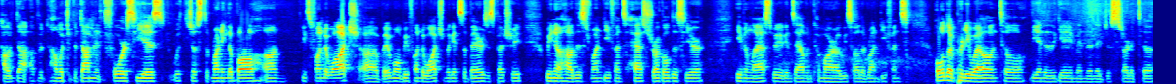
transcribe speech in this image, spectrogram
how do- how much of a dominant force he is with just running the ball. Um, he's fun to watch, uh, but it won't be fun to watch him against the Bears, especially. We know how this run defense has struggled this year even last week against Alvin Kamara, we saw the run defense hold up pretty well until the end of the game, and then it just started to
